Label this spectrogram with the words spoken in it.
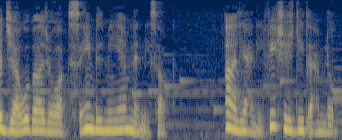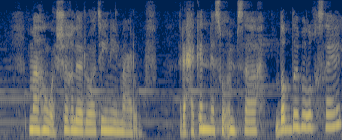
بتجاوبها جواب 90% من النساء. قال يعني في شي جديد أعمله. ما هو الشغل الروتيني المعروف؟ رح أكنس وأمسح ضبضب وأغسل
